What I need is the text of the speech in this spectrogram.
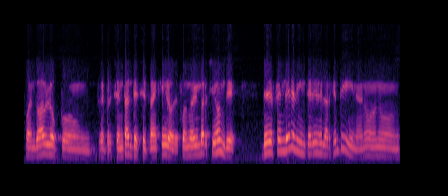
cuando hablo con representantes extranjeros de fondos de inversión de, defender el interés de la Argentina, no, no,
